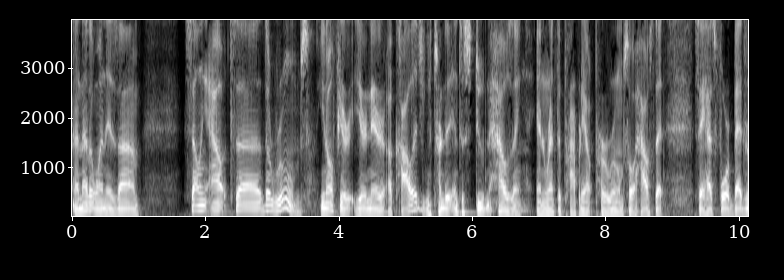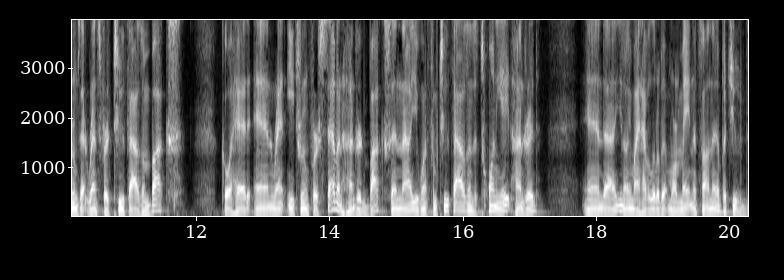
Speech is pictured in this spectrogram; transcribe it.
Another one is, um, selling out uh, the rooms. You know, if you're you're near a college, you can turn it into student housing and rent the property out per room. So a house that say has four bedrooms that rents for two thousand bucks, go ahead and rent each room for seven hundred bucks, and now you went from two thousand to twenty eight hundred. And uh, you know, you might have a little bit more maintenance on there, but you've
